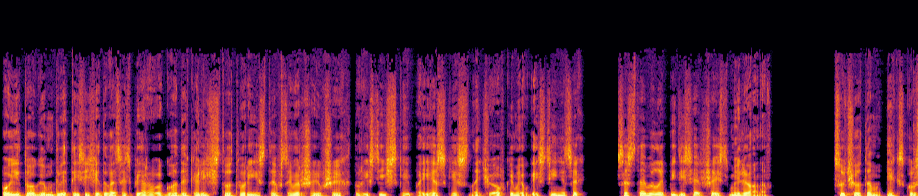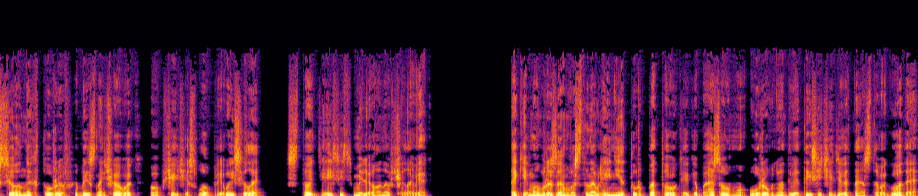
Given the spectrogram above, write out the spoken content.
По итогам 2021 года количество туристов, совершивших туристические поездки с ночевками в гостиницах, составила 56 миллионов. С учетом экскурсионных туров без ночевок общее число превысило 110 миллионов человек. Таким образом, восстановление турпотока к базовому уровню 2019 года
